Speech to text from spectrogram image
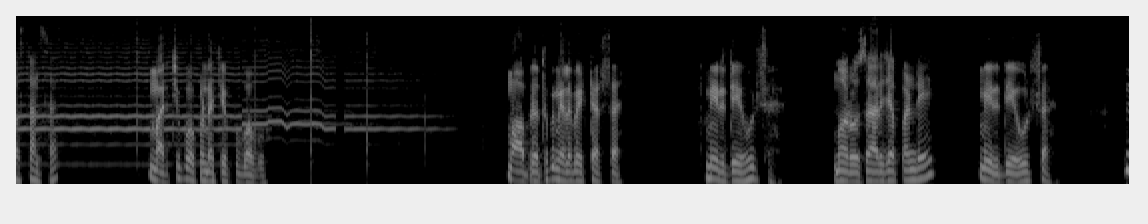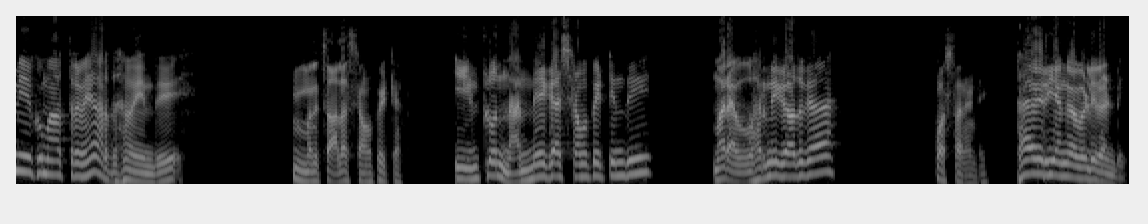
వస్తాను సార్. మర్చిపోకుండా చెప్పు బాబు. మా బ్రతుకు నిలబెట్టారు సార్. మీరు దేవుడు సార్. మరోసారి చెప్పండి. మీరు దేవుడు సార్. మీకు మాత్రమే అర్థమైంది. మిమ్మల్ని చాలా శ్రమ పెట్టాను. ఈ ఇంట్లో నన్నేగా శ్రమ పెట్టింది? మరెవ్వరిని కాదుగా? వస్తానండి. ధైర్యంగా వెళ్ళిరండి.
